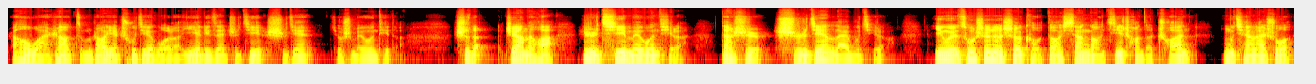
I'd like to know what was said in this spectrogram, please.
然后晚上怎么着也出结果了，夜里再值机，时间就是没问题的。是的，这样的话日期没问题了，但是时间来不及了，因为从深圳蛇口到香港机场的船，目前来说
